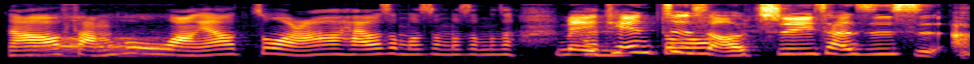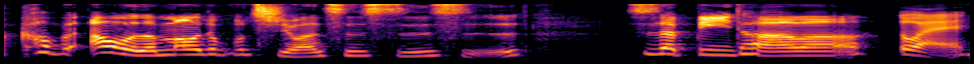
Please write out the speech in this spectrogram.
然后防护网要做，然后还有什么什么什么的，每天至少吃一餐湿食啊！靠！啊，我的猫就不喜欢吃湿食，是在逼他吗？对，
